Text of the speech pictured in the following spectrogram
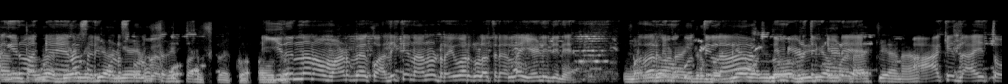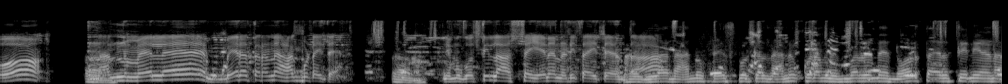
ಆಗಿರೋ ಅನ್ಯಾಯ ಸರಿಪಡಿಸ್ಕೊಡ್ಬೇಕು. ಇದನ್ನ ನಾವು ಮಾಡ್ಬೇಕು. ಅದಕ್ಕೆ ನಾನು ಡ್ರೈವರ್ಗಳ ಹತ್ರ ಎಲ್ಲ ಹೇಳಿದೀನಿ. ಬ್ರದರ್ ನಿಮ್ಗೆ ಗೊತ್ತಿಲ್ಲ ನಿಮ್ಗೆ ಹೇಳ್ತೀನಿ ಕೇಳಿ. ಹಾಕಿದ್ದಾಯ್ತು. ನನ್ನ ಮೇಲೆ ಬೇರೆ ತರಾನೇ ಆಗ್ಬಿಟ್ಟೈತೆ ನಿಮ್ಗ್ ಗೊತ್ತಿಲ್ಲ ಅಷ್ಟೇ ಏನೇ ನಡೀತಾ ಐತೆ ಅಂತ. ಇಲ್ಲ ನಾನು ಫೇಸ್ಬುಕ್ ಅಲ್ಲಿ ನಾನು ಕೂಡ ಮೆಂಬರ್ನೇ ನೋಡ್ತಾ ಇರ್ತೀನಿ ಅಣ್ಣ.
